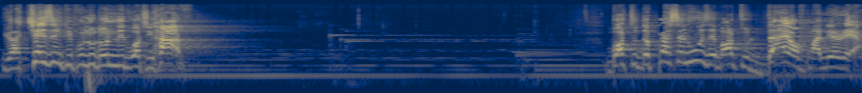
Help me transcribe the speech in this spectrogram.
You are chasing people who don't need what you have. But to the person who is about to die of malaria,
